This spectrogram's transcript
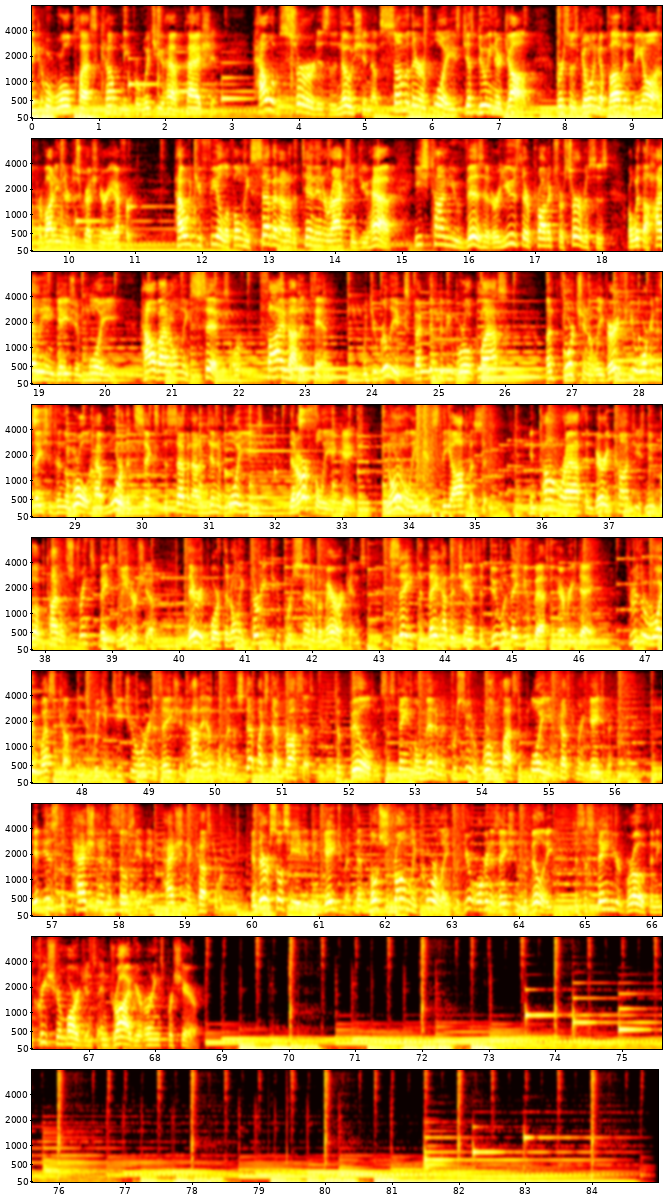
Think of a world-class company for which you have passion. How absurd is the notion of some of their employees just doing their job versus going above and beyond providing their discretionary effort? How would you feel if only 7 out of the 10 interactions you have each time you visit or use their products or services are with a highly engaged employee? How about only 6 or 5 out of 10? Would you really expect them to be world class? Unfortunately, very few organizations in the world have more than 6 to 7 out of 10 employees that are fully engaged. Normally, it's the opposite. In Tom Rath and Barry Conchie's new book titled Strengths-Based Leadership, they report that only 32% of Americans say that they have the chance to do what they do best every day. Through the Roy West Companies, we can teach your organization how to implement a step-by-step -step process to build and sustain momentum in pursuit of world-class employee and customer engagement. It is the passionate associate and passionate customer and their associated engagement that most strongly correlates with your organization's ability to sustain your growth and increase your margins and drive your earnings per share.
